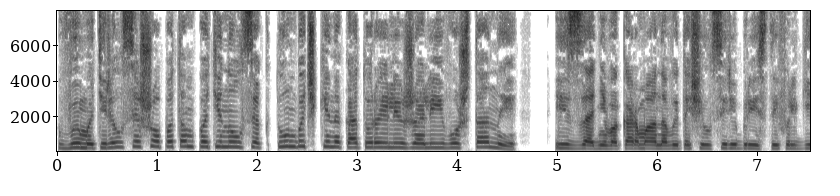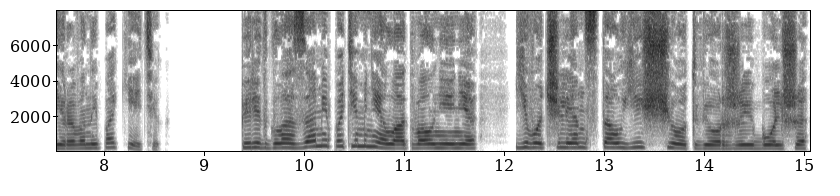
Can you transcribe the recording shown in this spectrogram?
выматерился шепотом, потянулся к тумбочке, на которой лежали его штаны, из заднего кармана вытащил серебристый фольгированный пакетик. Перед глазами потемнело от волнения — его член стал еще тверже и больше,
